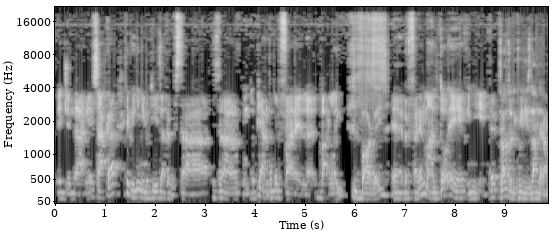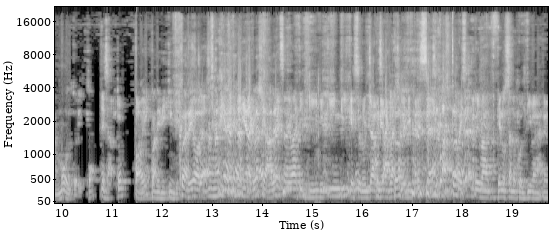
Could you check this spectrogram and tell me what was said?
leggendaria e sacra e quindi viene utilizzata questa, questa appunto, pianta per fare il barley il barley. eh, per fare il malto e quindi niente Tra l'altro di cui l'Islanda era molto ricca. esatto Poi quando i vichinghi poi arrivò una miniera glaciale. poi sono arrivati i vichinghi che sono già un'era Esatto. glaciale di per sé Esatto. poi sono arrivati che lo sanno coltivare.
